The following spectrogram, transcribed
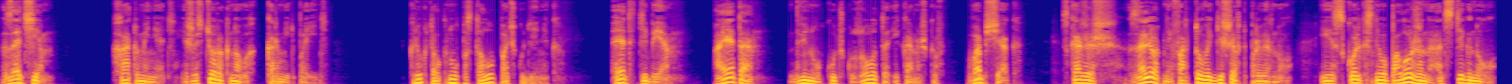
Зачем? Хату менять и шестерок новых кормить-поить. Крюк толкнул по столу пачку денег. «Это тебе. А это...» — двинул кучку золота и камешков. «В общак. Скажешь, залетный фартовый гешефт провернул. И сколько с него положено, отстегнул.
